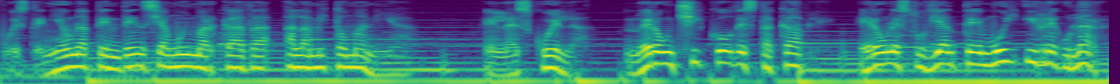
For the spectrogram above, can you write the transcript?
pues tenía una tendencia muy marcada a la mitomanía. En la escuela, no era un chico destacable, era un estudiante muy irregular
